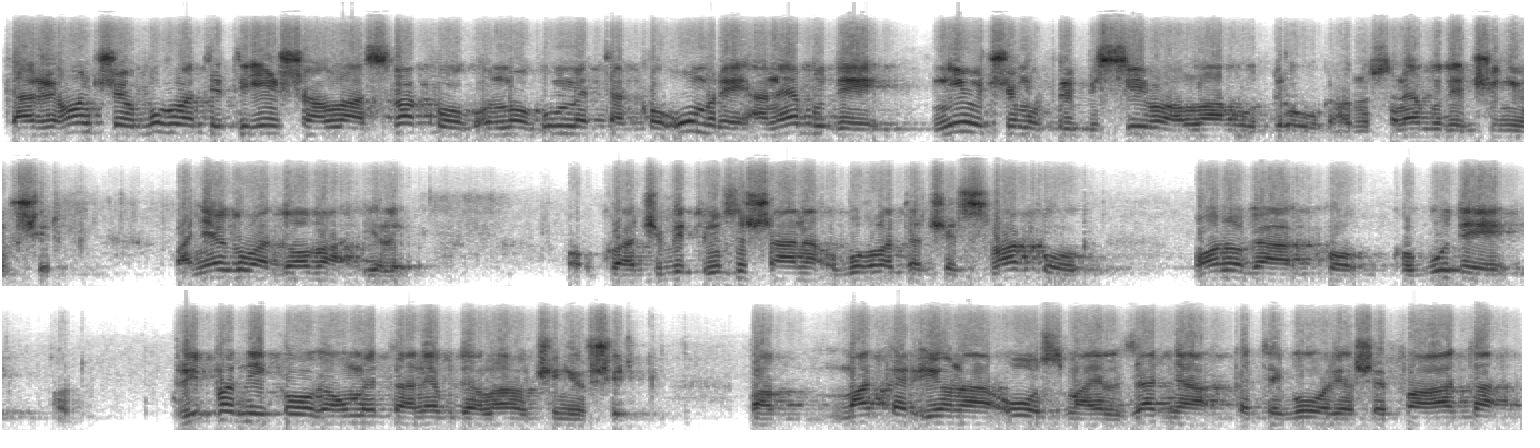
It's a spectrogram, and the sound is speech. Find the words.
Kaže, on će obuhvatiti, inša Allah, svakog onog umeta ko umre, a ne bude ni u čemu pripisivao Allahu druga, odnosno ne bude činio širk. Pa njegova doba, ili, koja će biti uslišana, obuhvatat će svakog onoga ko, ko bude pripadnik ovoga umeta, ne bude Allah učinio širk. Pa makar i ona osma ili zadnja kategorija šefata,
